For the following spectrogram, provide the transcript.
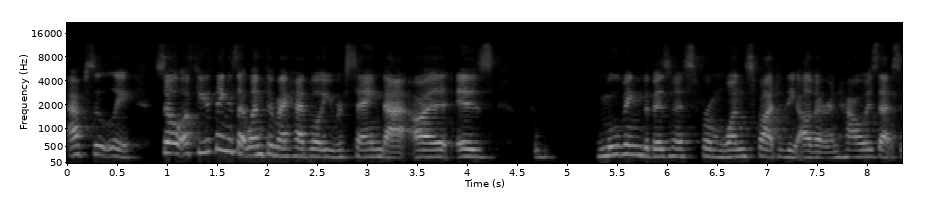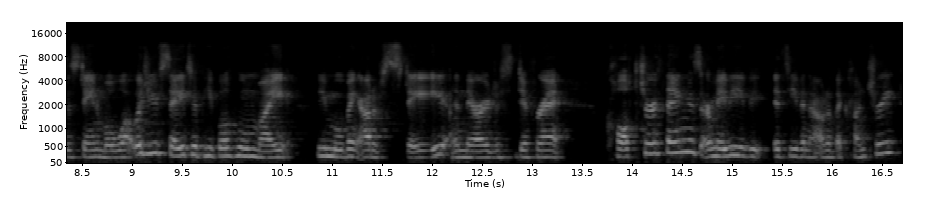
absolutely. So, a few things that went through my head while you were saying that uh, is moving the business from one spot to the other, and how is that sustainable? What would you say to people who might be moving out of state and there are just different culture things or maybe it's even out of the country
